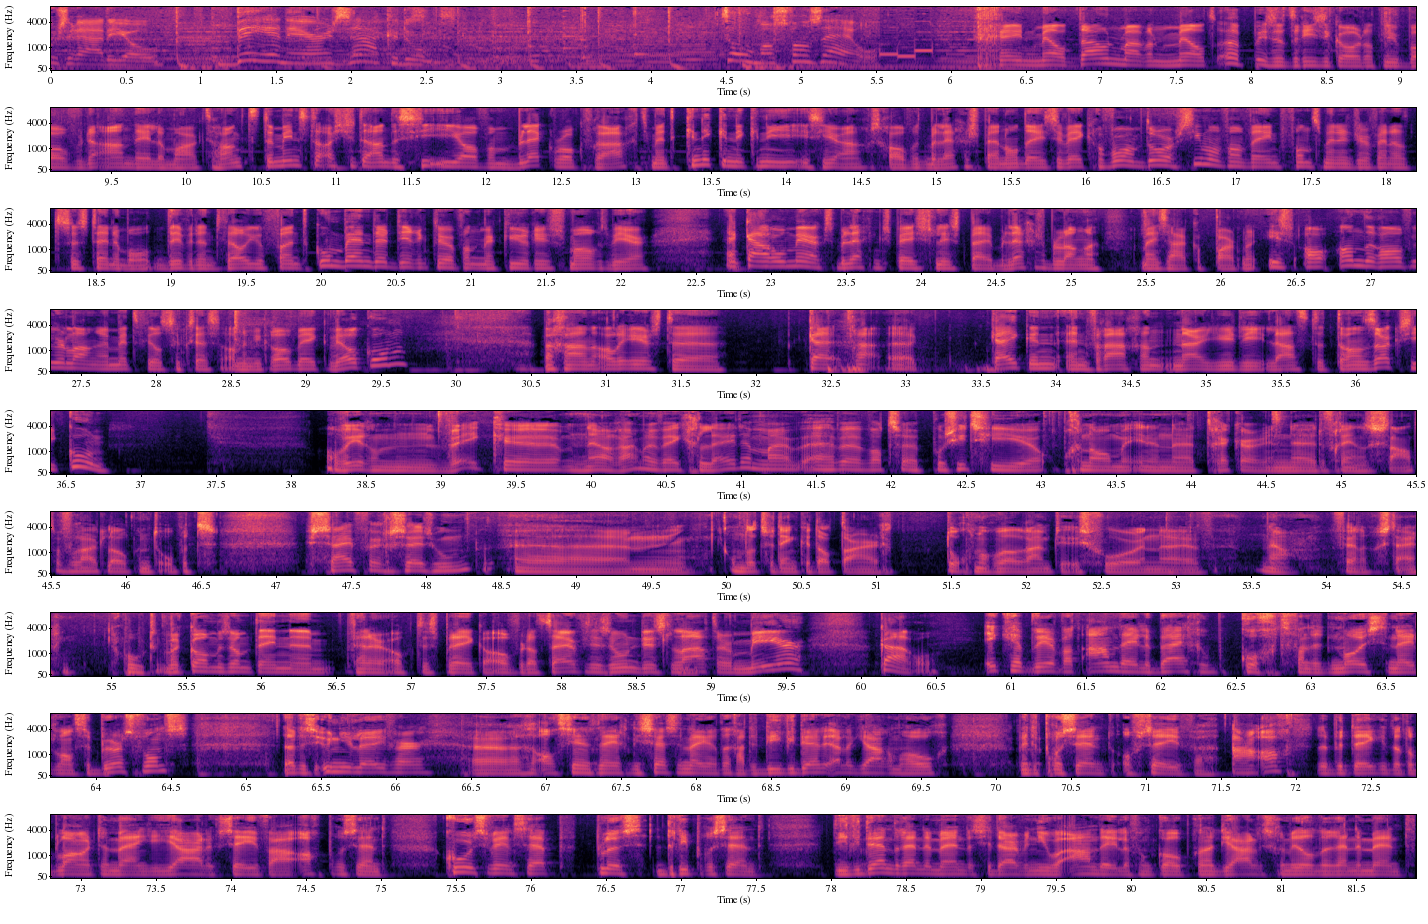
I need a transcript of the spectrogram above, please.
Nieuwsradio. BNR Zaken doen. Thomas van Zeil. Geen meltdown, maar een melt-up is het risico dat nu boven de aandelenmarkt hangt. Tenminste, als je het aan de CEO van BlackRock vraagt. Met knikkende knie is hier aangeschoven het beleggerspanel. Deze week gevormd door Simon van Veen, fondsmanager van het Sustainable Dividend Value Fund. Koen Bender, directeur van Mercurius Vermogensbeheer. En Karel Merks, beleggingsspecialist bij Beleggersbelangen. Mijn zakenpartner is al anderhalf uur lang en met veel succes Annemiek Robeek. Welkom. We gaan allereerst uh, uh, kijken en vragen naar jullie laatste transactie. Koen. Alweer een week, uh, nou, ruim een week geleden. Maar we hebben wat positie opgenomen in een trekker in de Verenigde Staten. Vooruitlopend op het cijferseizoen. Ehm, omdat we denken dat daar toch nog wel ruimte is voor een nou, verdere stijging. Goed, we komen zo meteen verder ook te spreken over dat cijferseizoen. Dus later meer. Karel. Ik heb weer wat aandelen bijgekocht van het mooiste Nederlandse beursfonds. Dat is Unilever. Uh, al sinds 1996 gaat de dividend elk jaar omhoog met een procent of 7 à 8. Dat betekent dat op lange termijn je jaarlijks 7 à 8 procent koerswinst hebt. Plus 3 procent dividendrendement. Als je daar weer nieuwe aandelen van koopt, kan het jaarlijks gemiddelde rendement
